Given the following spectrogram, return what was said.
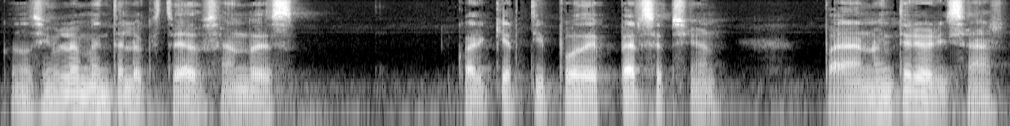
cuando simplemente lo que estoy usando es cualquier tipo de percepción para no interiorizar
